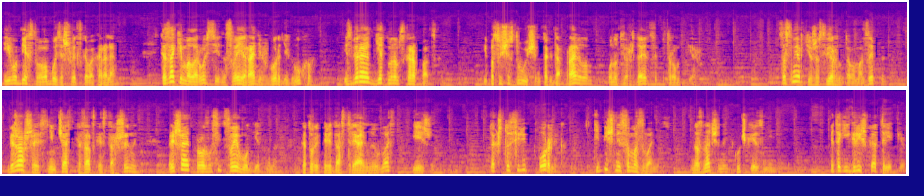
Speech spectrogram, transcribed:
и его бегства в обозе шведского короля, казаки Малороссии на своей раде в городе Глухов избирают гетманом Скоропадского, и по существующим тогда правилам он утверждается Петром I. Со смертью же свергнутого Мазепы, бежавшая с ним часть казацкой старшины решает провозгласить своего гетмана, который передаст реальную власть ей же. Так что Филипп Орлик – типичный самозванец, назначенный кучкой изменников. Этакий Гришка Отрепьев,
